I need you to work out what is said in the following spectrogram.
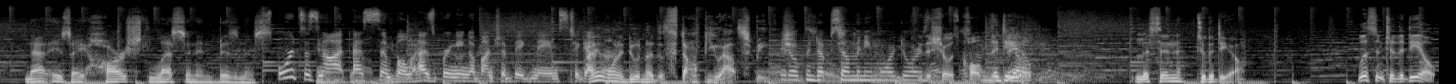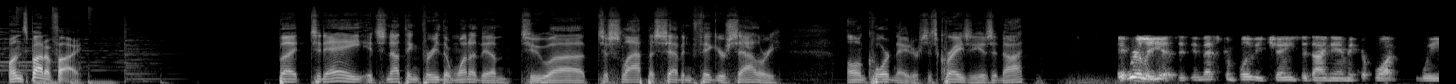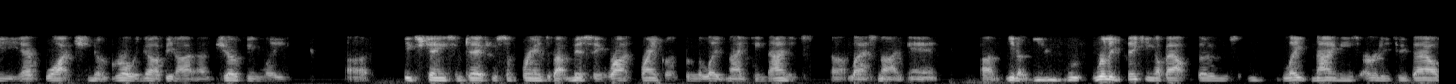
That is a harsh lesson in business. Sports is not And, uh, as simple you know, I- as bringing a bunch of big names together. I didn't want to do another stomp you out speech. It opened up so many more doors. The show is called The Deal. Listen to The Deal. Listen to the deal on Spotify. But today, it's nothing for either one of them to uh, to slap a seven figure salary on coordinators. It's crazy, is it not? It really is, and that's completely changed the dynamic of what we have watched. You know, growing up, you know, I, I jokingly uh, exchanged some texts with some friends about missing Ron Franklin from the late 1990s uh, last night, and um, you know, you really thinking about those late 90s, early 2000s.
